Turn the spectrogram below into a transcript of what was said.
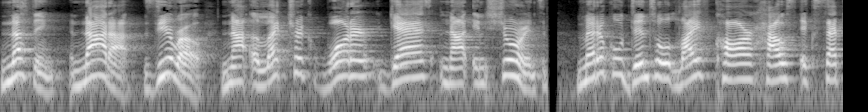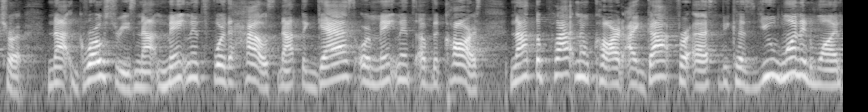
Nothing, nada, zero, not electric, water, gas, not insurance. Medical, dental, life, car, house, etc. Not groceries, not maintenance for the house, not the gas or maintenance of the cars, not the platinum card I got for us because you wanted one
